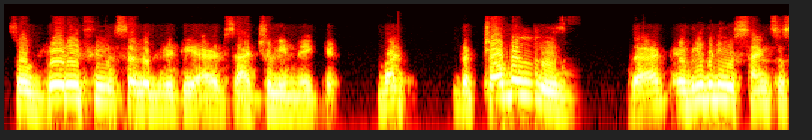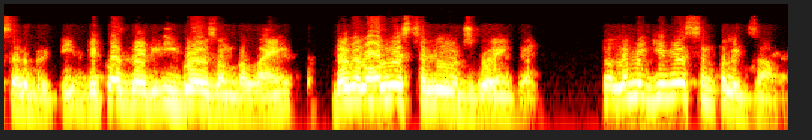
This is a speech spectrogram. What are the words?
So very few celebrity ads actually make it. But the trouble is that everybody who signs a celebrity, because their ego is on the line, they will always tell you it's going well. So let me give you a simple example.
